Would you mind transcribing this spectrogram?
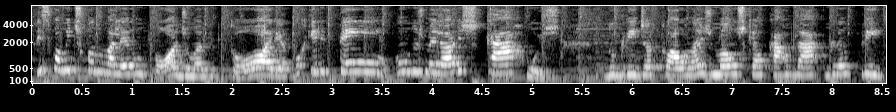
principalmente quando valer um pódio, uma vitória, porque ele tem um dos melhores carros do grid atual nas mãos, que é o carro da Grand Prix.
